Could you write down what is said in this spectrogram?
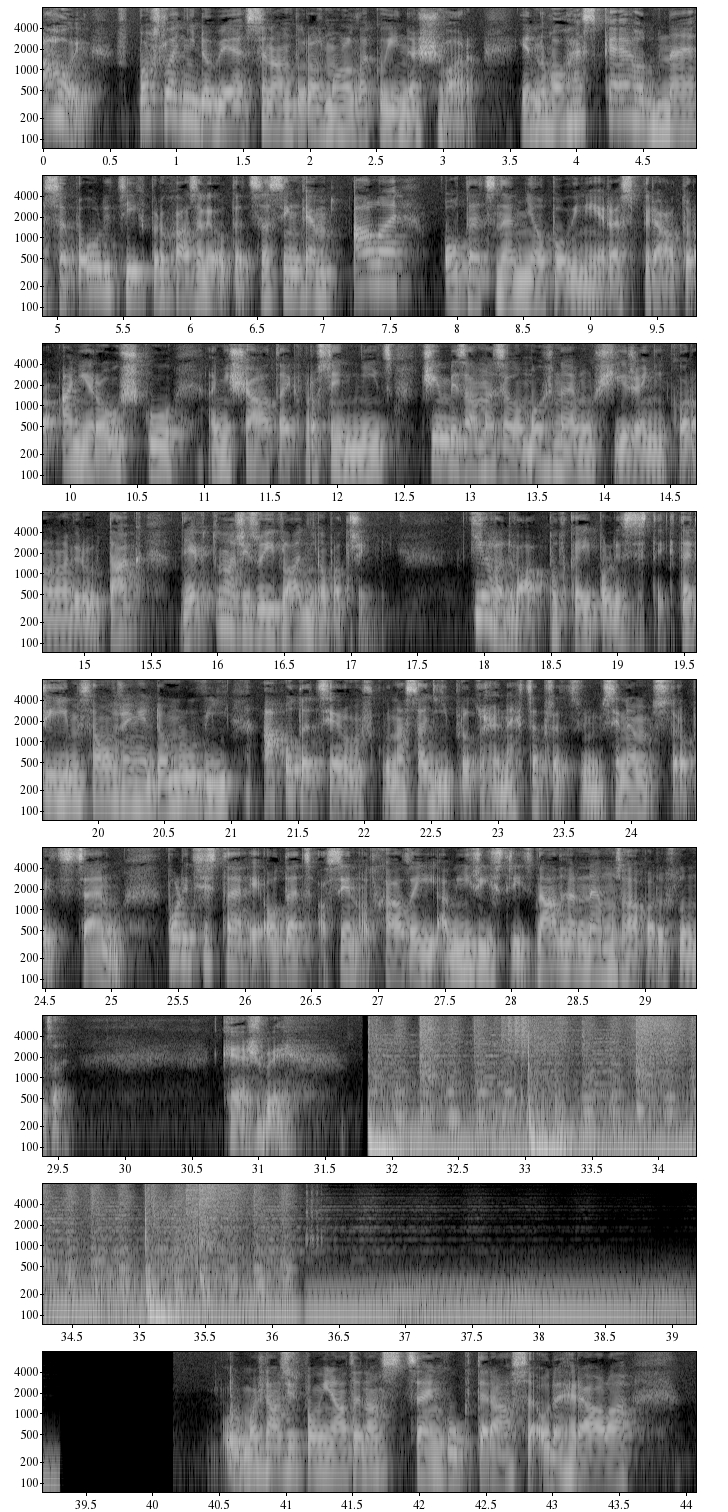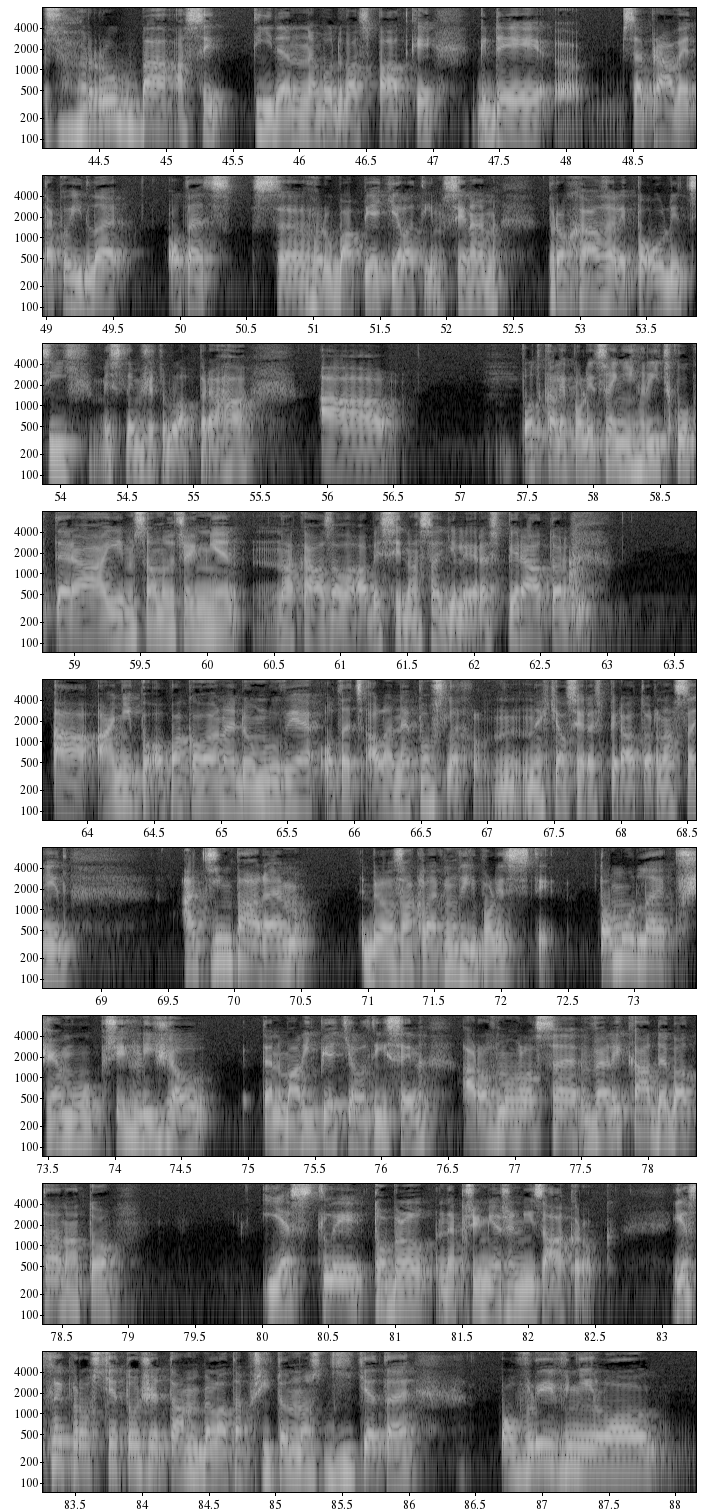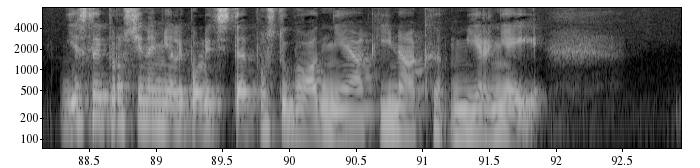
Ahoj, v poslední době se nám tu rozmohl takový nešvar. Jednoho hezkého dne se po ulicích procházeli otec se synkem, ale otec neměl povinný respirátor, ani roušku, ani šátek, prostě nic, čím by zamezilo možnému šíření koronaviru tak, jak to nařizují vládní opatření. Tihle dva potkají policisty, kteří jim samozřejmě domluví a otec si roušku nasadí, protože nechce před svým synem stropit scénu. Policisté i otec a syn odcházejí a míří stříc nádhernému západu slunce. Cashby. Možná si vzpomínáte na scénku, která se odehrála zhruba asi týden nebo dva zpátky, kdy eh, se právě takovýhle otec s hruba pětiletým synem procházeli po ulicích, myslím, že to byla Praha, a potkali policejní hlídku, která jim samozřejmě nakázala, aby si nasadili respirátor a ani po opakované domluvě otec ale neposlechl. Nechtěl si respirátor nasadit a tím pádem byl zakléknutý policisty. Tomuhle všemu přihlížel ten malý pětiletý syn a rozmohla se veliká debata na to, jestli to byl nepřiměřený zákrok. Jestli prostě to, že tam byla ta přítomnost dítěte, ovlivnilo, jestli prostě neměli policisté postupovat nějak jinak mírněji.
